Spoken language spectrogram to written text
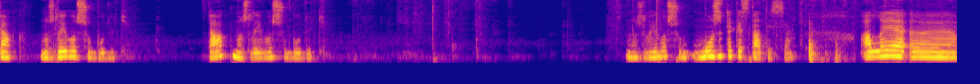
Так, можливо, що будуть. Так, можливо, що будуть. Можливо, що може таке статися. Але е,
